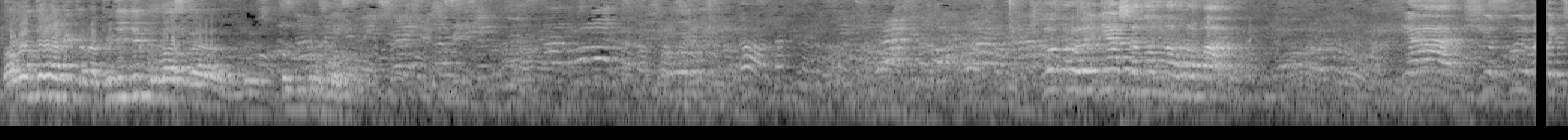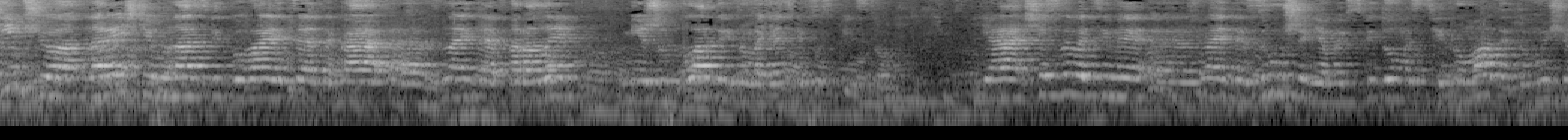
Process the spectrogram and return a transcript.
Валентина Вікторовна, підійдіть, будь ласка, до мікрофону. Доброго дня, шановна громада. Я щаслива тим, що нарешті у нас відбувається така, е, знаєте, паралель між владою і громадянським суспільством. Я щаслива цими, е, знаєте, зрушеннями в свідомості громади, тому що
